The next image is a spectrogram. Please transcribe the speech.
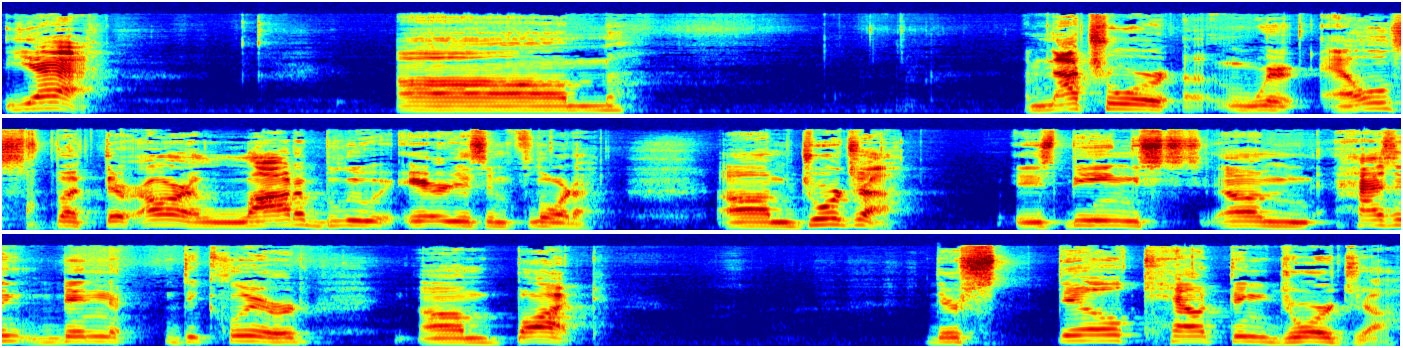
yeah. Um. I'm not sure uh, where else, but there are a lot of blue areas in Florida. Um, Georgia is being um, hasn't been declared, um, but they're still counting Georgia,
